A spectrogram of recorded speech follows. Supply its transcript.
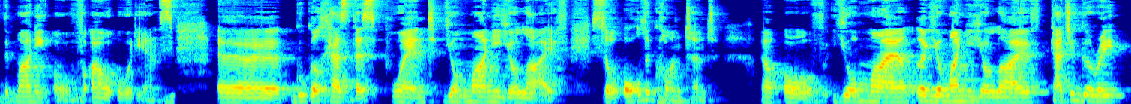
the money of our audience. Mm-hmm. Uh, Google has this point, your money, your life. So all the mm-hmm. content uh, of your mile, your money, your life category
